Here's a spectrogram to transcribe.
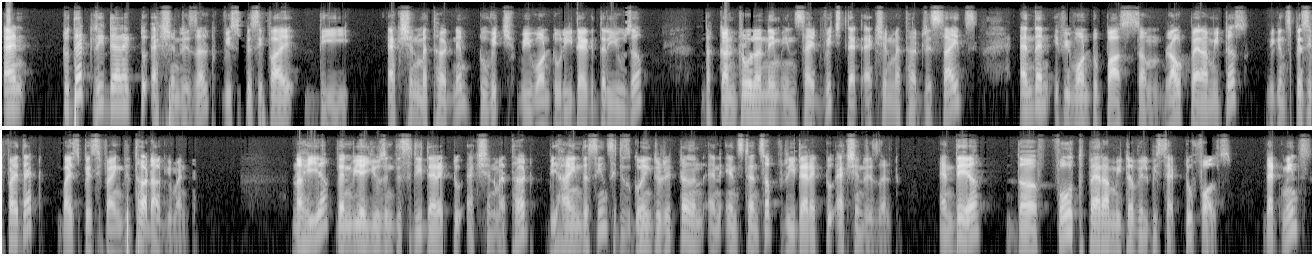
And to that redirect to action result, we specify the action method name to which we want to redirect the user the controller name inside which that action method resides. And then if we want to pass some route parameters, we can specify that by specifying the third argument. Now here, when we are using this redirect to action method, behind the scenes, it is going to return an instance of redirect to action result. And there, the fourth parameter will be set to false. That means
